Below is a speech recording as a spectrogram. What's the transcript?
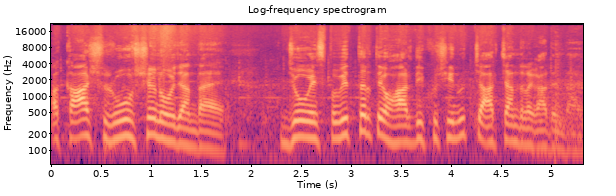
ਆਕਾਸ਼ ਰੋਸ਼ਨ ਹੋ ਜਾਂਦਾ ਹੈ ਜੋ ਇਸ ਪਵਿੱਤਰ ਤਿਉਹਾਰ ਦੀ ਖੁਸ਼ੀ ਨੂੰ ਚਾਰ ਚੰਦ ਲਗਾ ਦਿੰਦਾ ਹੈ।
